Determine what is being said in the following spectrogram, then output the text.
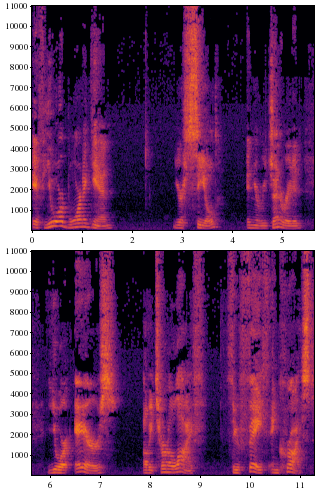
if you are born again, you're sealed and you're regenerated, you are heirs of eternal life through faith in Christ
